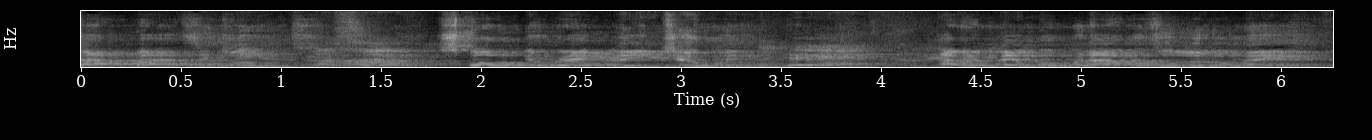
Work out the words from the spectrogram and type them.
stopped by Zacchaeus, spoke directly to him. I remember when I was a little man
